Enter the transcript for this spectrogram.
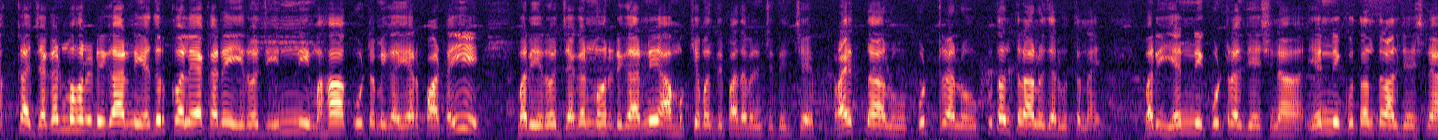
ఒక్క జగన్మోహన్ రెడ్డి గారిని ఎదుర్కోలేకనే ఈరోజు ఇన్ని మహాకూటమిగా ఏర్పాటయ్యి మరి ఈరోజు జగన్మోహన్ రెడ్డి గారిని ఆ ముఖ్యమంత్రి పదవి నుంచి దించే ప్రయత్నాలు కుట్రలు కుతంత్రాలు జరుగుతున్నాయి. మరి ఎన్ని కుట్రలు చేసినా ఎన్ని కుతంత్రాలు చేసినా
